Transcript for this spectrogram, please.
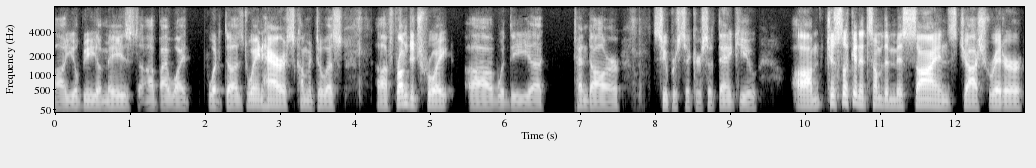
uh, you'll be amazed uh, by what what it does. Dwayne harris coming to us uh, from detroit uh, with the uh, $10 super sticker so thank you. Um, just looking at some of the missed signs josh ritter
